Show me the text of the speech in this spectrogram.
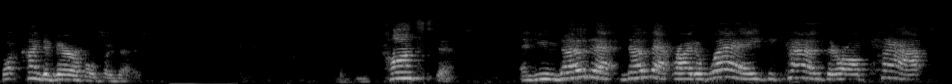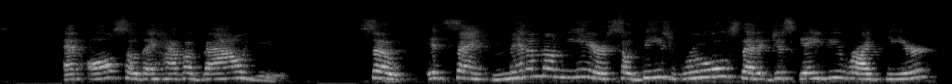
What kind of variables are those? Constants. And you know that, know that right away because they're all caps and also they have a value. So it's saying minimum years. So these rules that it just gave you right here,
